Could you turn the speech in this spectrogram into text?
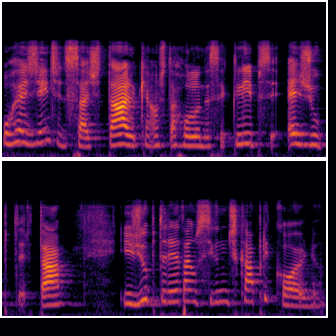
O regente de Sagitário, que é onde está rolando esse eclipse, é Júpiter, tá? E Júpiter está no signo de Capricórnio.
